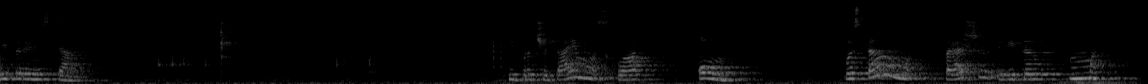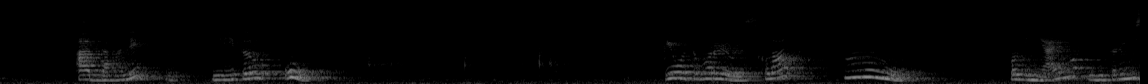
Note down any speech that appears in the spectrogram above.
літери місцями. І прочитаємо склад ОМ. Поставимо першу літеру М, а далі літеру У. І утворили склад МУ. Поміняємо літери місцями.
